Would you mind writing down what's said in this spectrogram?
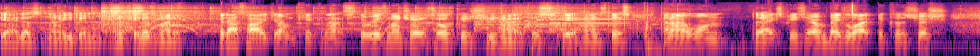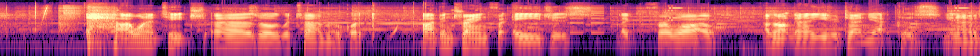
Yeah, it doesn't, no, you didn't. Okay, it doesn't matter. But that's high jump kick, and that's the reason I chose Zorg, because she had, because it has this. And I want the XP serum Baby White, because shush. I want to teach uh, Zorg Return real quick. I've been training for ages, like for a while. I'm not going to use Return yet because, you know,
